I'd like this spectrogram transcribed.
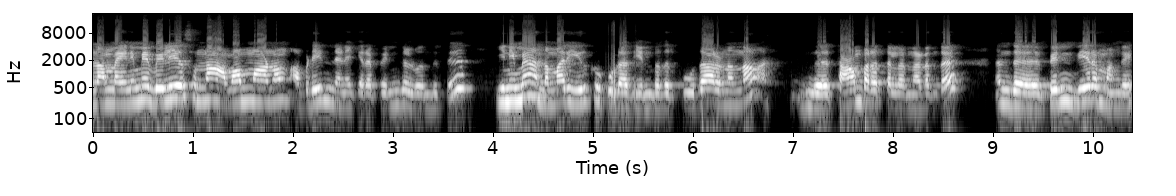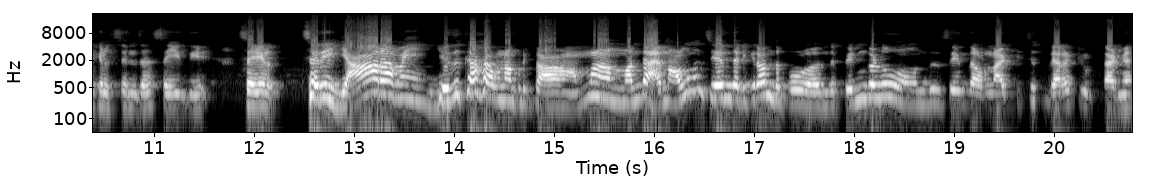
நம்ம இனிமே வெளியே சொன்னா அவமானம் அப்படின்னு நினைக்கிற பெண்கள் வந்துட்டு இனிமே அந்த மாதிரி இருக்கக்கூடாது என்பதற்கு உதாரணம் தான் இந்த தாம்பரத்துல நடந்த அந்த பெண் வீரமங்கைகள் செஞ்ச செய்தி செயல். சரி யார் அவன்? எதுக்காக அவனை அப்படி அம்மா வந்து அவனும் சேர்ந்து அடிக்கிறான் அந்த பொ- அந்த பெண்களும் வந்து சேர்ந்து அவனை அடிச்சு விரட்டி விட்டாங்க.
